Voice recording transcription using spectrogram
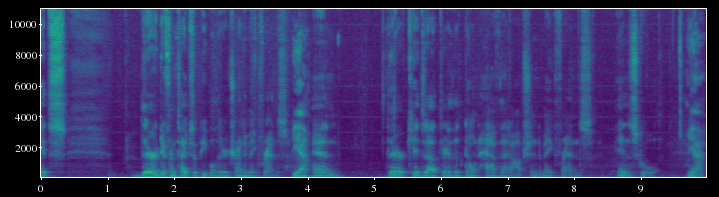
it's there are different types of people that are trying to make friends. Yeah. and there are kids out there that don't have that option to make friends in school. yeah.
